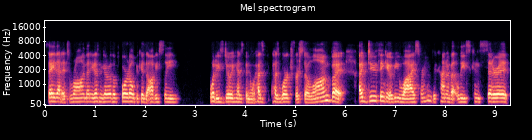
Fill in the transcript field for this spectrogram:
say that it's wrong that he doesn't go to the portal because obviously what he's doing has been has has worked for so long. But I do think it would be wise for him to kind of at least consider it,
